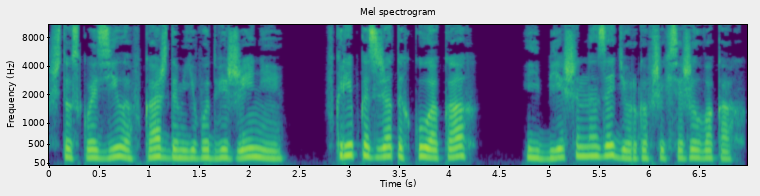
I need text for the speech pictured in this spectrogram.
что сквозило в каждом его движении, в крепко сжатых кулаках и бешено задергавшихся желваках.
